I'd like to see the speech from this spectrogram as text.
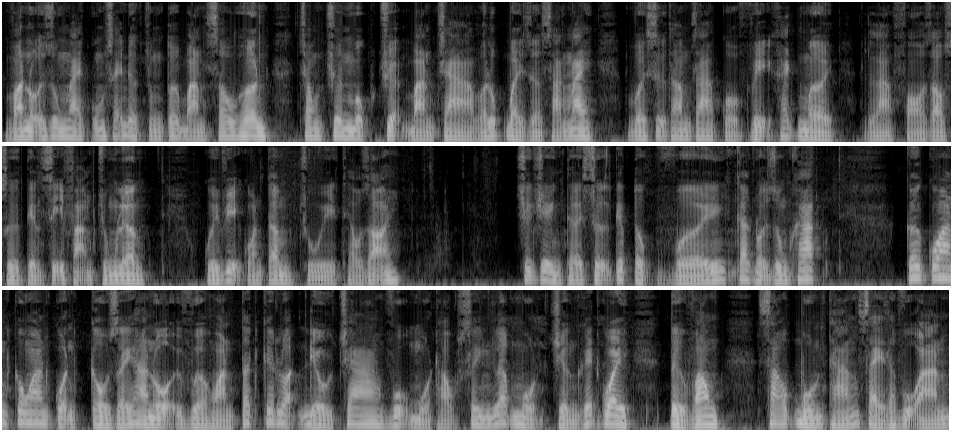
Và nội dung này cũng sẽ được chúng tôi bàn sâu hơn trong chuyên mục Chuyện bàn trà vào lúc 7 giờ sáng nay với sự tham gia của vị khách mời là Phó Giáo sư Tiến sĩ Phạm Trung Lương. Quý vị quan tâm, chú ý theo dõi. Chương trình thời sự tiếp tục với các nội dung khác. Cơ quan Công an quận Cầu Giấy, Hà Nội vừa hoàn tất kết luận điều tra vụ một học sinh lớp 1 trường Gateway tử vong sau 4 tháng xảy ra vụ án.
